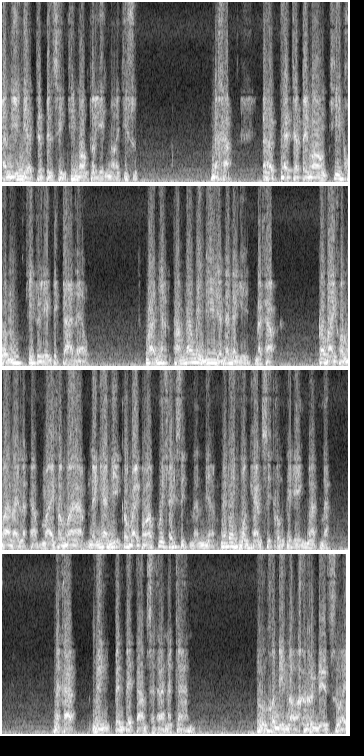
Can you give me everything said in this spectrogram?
อันนี้เนี่ยจะเป็นสิ่งที่มองตัวเองน้อยที่สุดนะครับแต่จะไปมองที่ผลที่ตัวเองไปกาแล้วว่าเนี่ยทำแล้วไม่ดีอย่างนั้นอย่างนี้นะครับ ก็หมายความว่าอะไรล่ะครับ หมายความว่าในแง่นี้ก็หมายความว่าผู้ใช้สิทธินั้นเนี่ย ไม่ได้หวงแหนสิทธิ์ของตัวเองมากนักนะครับหนึ่งเป็นไปตามสถานการณ์โอ้คนนี้หล่อคนนี้สวย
